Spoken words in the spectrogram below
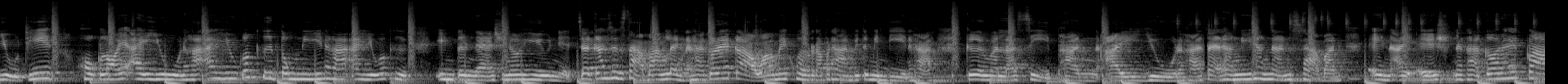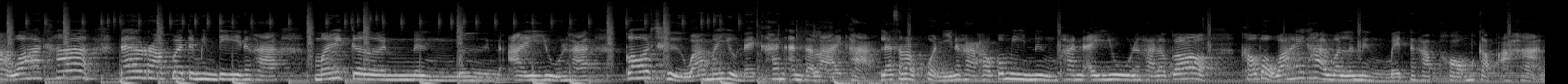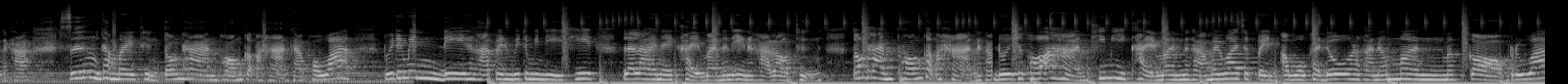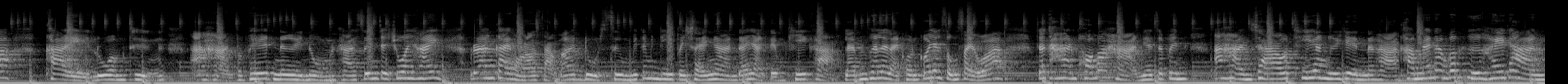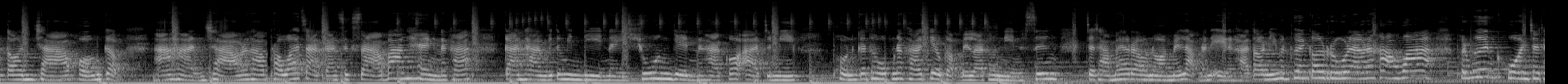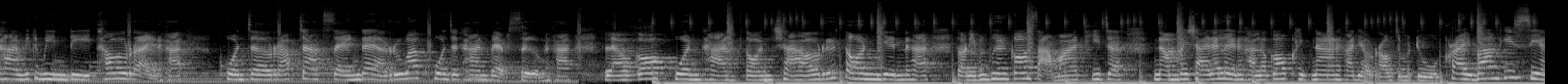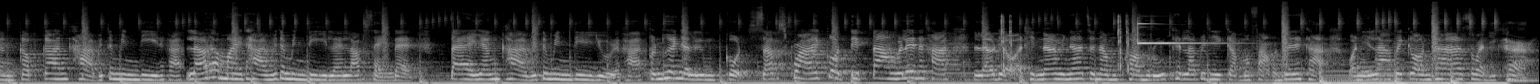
อยู่ที่ 600 IU นะคะ IU ก็คือตรงนี้นะคะ IU ก็คือ International Unit จากการศึกษาบางแหล่งนะคะ ก็ได้กล่าวว่าไม่ควรรับประทานวิตามินดีนะคะ เกินวันละ 4,000 IU นะคะ แต่ทั้งนี้ทั้งนั้นสถาบัน NIH นะคะ ก็ได้กล่าวว่าถ้าได้รับวิตามินดีนะคะ ไม่เกิน 10,000 IU นะคะ ก็ถือว่าไม่อยู่ในขั้นอันตรายค่ะ และสำหรับขวดนี้นะคะเขาก็มี 1,000 IU นะคะ แล้วก็เขาบอกว่าให้ทานวันละ 1 เม็ดนะคะ พร้อมกับอาหารนะคะ ซึ่งทำไมถึงต้องทานพร้อมกับอาหารคะเพราะว่าวิตามินดีนะคะ เป็นวิตามินดีที่ละลายในไขมันนั่นเองนะคะ เราถึงต้องทานพร้อมกับอาหารนะคะ โดยเฉพาะอาหารที่มีไขมันนะคะ ไม่ว่าจะเป็นอะโวคาโดนะคะน้ำมันมะกอกหรือว่าไข่รวมถึงอาหารประเภทเนยนมนะคะ ซึ่งจะช่วยให้ร่างกายของเราสามารถดูดซึมวิตามินดีไปใช้งานได้อย่างเต็มที่ค่ะ และเพื่อนๆหลาย ๆ คนก็ยังสงสัยว่าจะทานพร้อมอาหารเนี่ยจะเป็นอาหารเช้าเที่ยงหรือเย็นนะคะคำแนะนำก็คือให้ทานตอนเช้าพร้อมกับอาหารเช้านะคะ เพราะว่าจากการศึกษาบางแห่งนะคะ การทานวิตามินดีในช่วงเย็นนะคะ ก็อาจจะมีผลกระทบนะคะ เกี่ยวกับเมลาโทนิน ซึ่งจะทำให้เรานอนไม่หลับนั่นเองนะคะ ตอนนี้เพื่อนๆก็รู้แล้วนะคะว่าเพื่อนๆควรจะทานวิตามินดีเท่าไหร่นะคะ ควรจะรับจากแสงแดดหรือว่าควรจะทานแบบเสริมนะคะ แล้วก็ควรทานตอนเช้าหรือตอนเย็นนะคะ ตอนนี้เพื่อนๆก็สามารถที่จะนำไปใช้ได้เลยนะคะ แล้วก็คลิปหน้านะคะ เดี๋ยวเราจะมาดูใครบ้างที่เสี่ยงกับการขาดวิตามินดีนะคะ แล้วทำไมทานวิตามินดีและรับแสงแดดแต่ยังขาดวิตามินดีอยู่นะคะ เพื่อนๆอย่าลืมกด subscribe กดติดตามไว้เลยนะคะ แล้วเดี๋ยวอาทิตย์หน้าวิน่าจะนำความรู้เคล็ดลับดีๆกลับมาฝากเพื่อนๆนะคะวันนี้ลาไปก่อนค่ะ สวัสดีค่ะ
